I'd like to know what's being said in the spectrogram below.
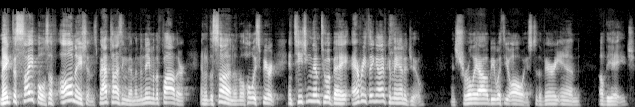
make disciples of all nations, baptizing them in the name of the Father and of the Son and of the Holy Spirit, and teaching them to obey everything I've commanded you. and surely I will be with you always to the very end of the age.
